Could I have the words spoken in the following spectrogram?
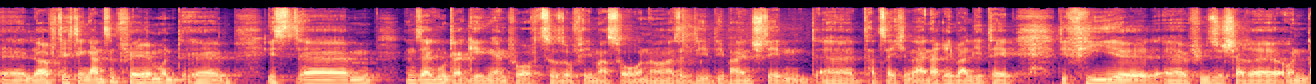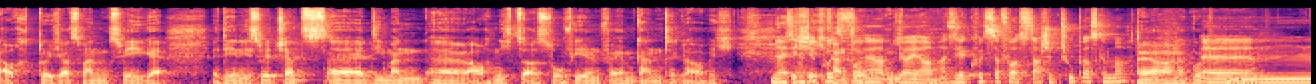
äh, läuft durch den ganzen Film und äh, ist ähm, ein sehr guter Gegenentwurf zu Sophie Massot. Ne? Also die, die beiden stehen äh, tatsächlich in einer Rivalität, die viel äh, physischere und auch durchaus wandlungsfähige Denise Richards, äh, die man äh, auch nicht so aus so vielen Filmen kannte, glaube ich. Nein, sie ich, hatte kurz vorher, ja, ja, also sie hat kurz davor Starship Troopers gemacht. Ja, na gut. Ähm,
